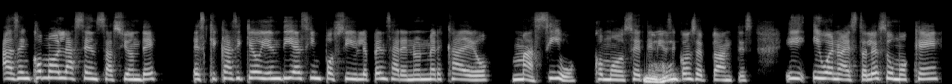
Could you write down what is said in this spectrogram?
hacen como la sensación de es que casi que hoy en día es imposible pensar en un mercadeo masivo, como se tenía ese concepto antes. Y, y, bueno, a esto le sumo que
